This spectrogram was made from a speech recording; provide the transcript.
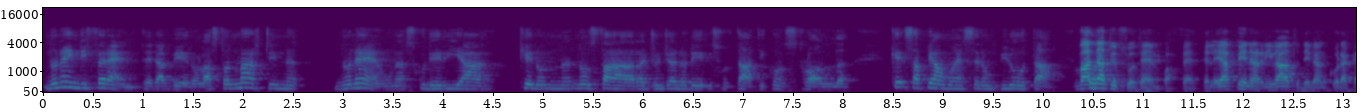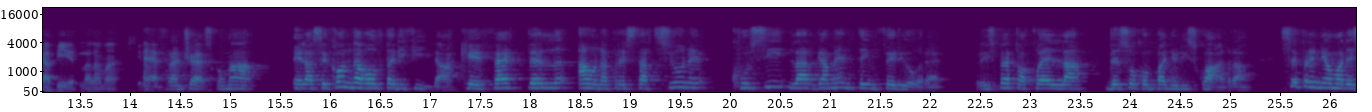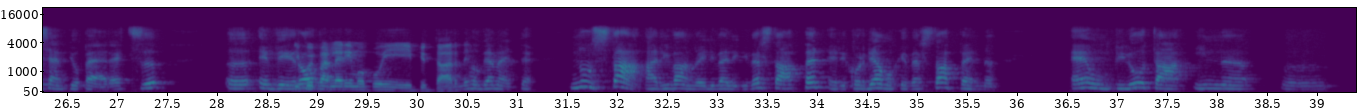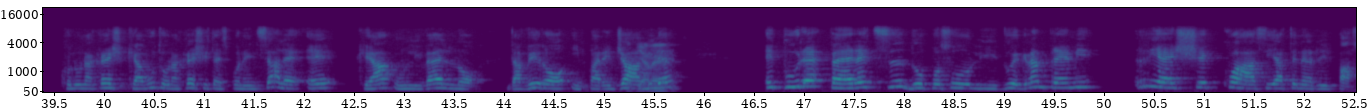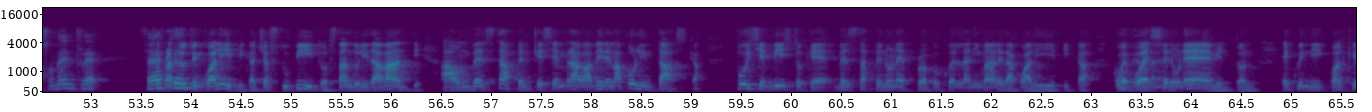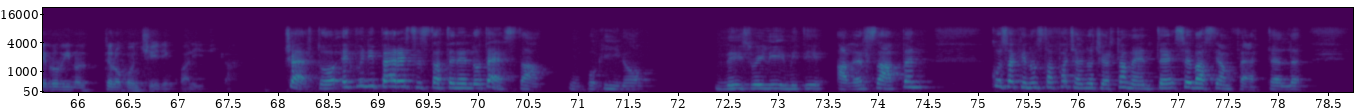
non è indifferente davvero. L'Aston Martin non è una scuderia che non, non, sta raggiungendo dei risultati con Stroll, che sappiamo essere un pilota... Va dato il suo tempo a Vettel, è appena arrivato, deve ancora capirla la macchina. Eh, Francesco, ma è la seconda volta di fila che Vettel ha una prestazione così largamente inferiore rispetto a quella del suo compagno di squadra. Se prendiamo ad esempio Perez, eh, è vero... Di cui parleremo poi più tardi. Ovviamente. Non sta arrivando ai livelli di Verstappen e ricordiamo che Verstappen è un pilota in, eh, con una cres- che ha avuto una crescita esponenziale e che ha un livello davvero impareggiabile. Ovviamente. Eppure Perez, dopo soli due Gran Premi, riesce quasi a tenergli il passo, mentre Vettel... Soprattutto in qualifica, ci ha stupito, stando lì davanti a un Verstappen che sembrava avere la pole in tasca. Poi si è visto che Verstappen non è proprio quell'animale da qualifica, come Ovviamente. può essere un Hamilton, e quindi qualche errorino te lo concedi in qualifica. Certo, e quindi Perez sta tenendo testa un pochino nei suoi limiti a Verstappen, cosa che non sta facendo certamente Sebastian Vettel.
